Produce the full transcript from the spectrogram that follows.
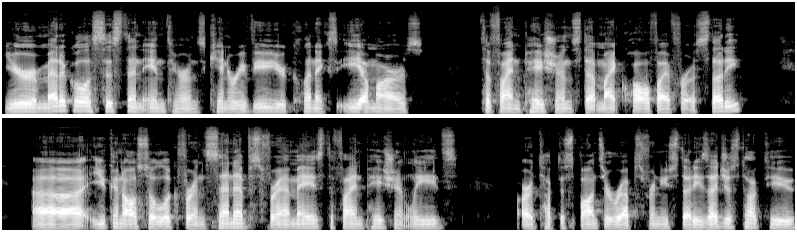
Your medical assistant interns can review your clinic's EMRs to find patients that might qualify for a study. Uh, you can also look for incentives for MAs to find patient leads or talk to sponsor reps for new studies. I just talked to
